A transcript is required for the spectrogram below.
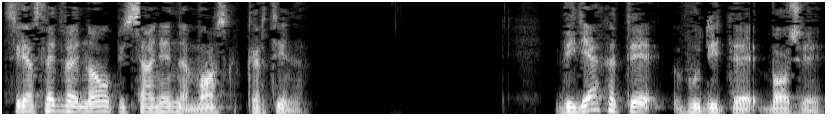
Сега следва едно описание на морска картина. Видяха те водите, Боже,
